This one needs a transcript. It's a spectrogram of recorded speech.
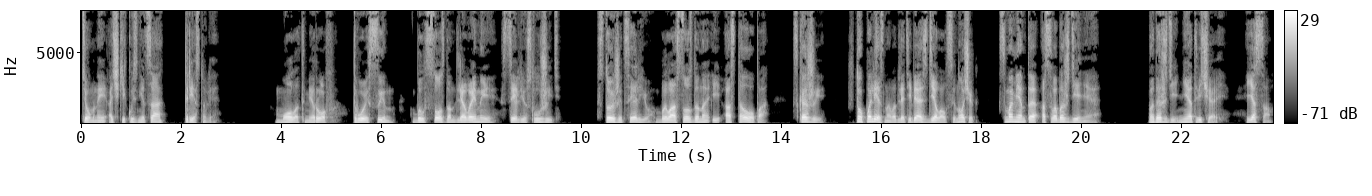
темные очки кузнеца треснули. «Молот миров, твой сын, был создан для войны с целью служить. С той же целью была создана и Астаопа. Скажи, что полезного для тебя сделал сыночек с момента освобождения?» «Подожди, не отвечай. Я сам».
